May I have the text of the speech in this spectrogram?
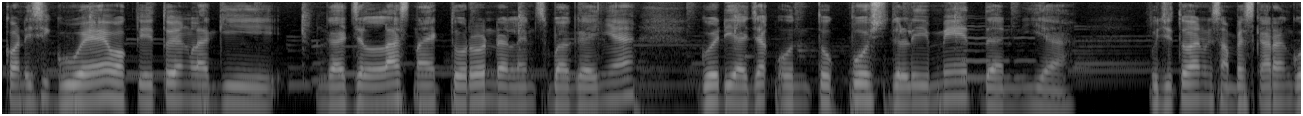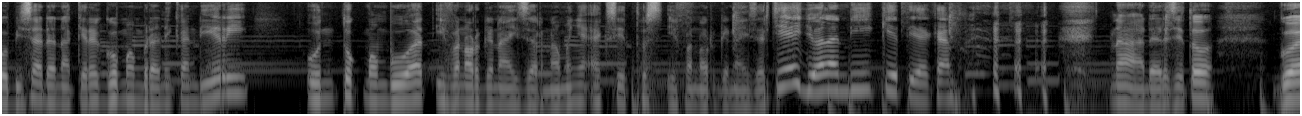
kondisi gue waktu itu yang lagi nggak jelas naik turun dan lain sebagainya gue diajak untuk push the limit dan ya puji Tuhan sampai sekarang gue bisa dan akhirnya gue memberanikan diri untuk membuat event organizer namanya Exitus Event Organizer. Cie jualan dikit ya kan. nah dari situ gue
